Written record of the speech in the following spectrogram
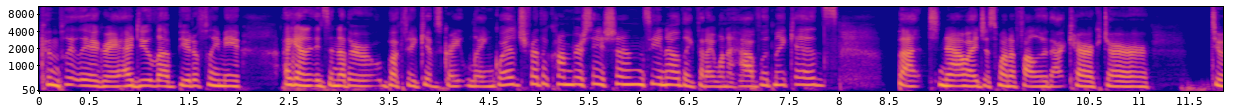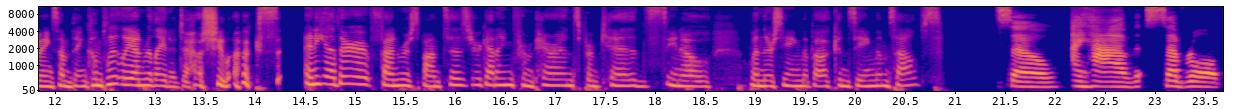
Completely agree. I do love Beautifully Me. Again, it's another book that gives great language for the conversations, you know, like that I want to have with my kids. But now I just want to follow that character doing something completely unrelated to how she looks. Any other fun responses you're getting from parents, from kids, you know, when they're seeing the book and seeing themselves? So I have several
